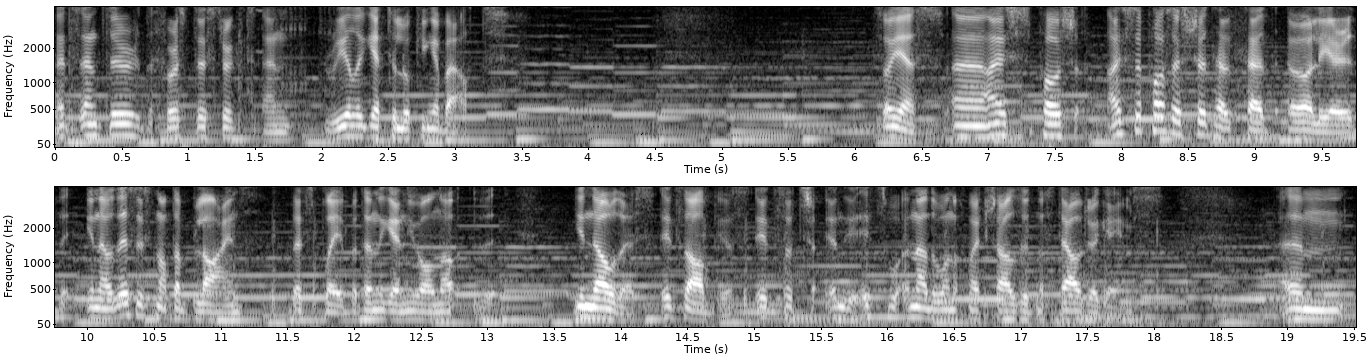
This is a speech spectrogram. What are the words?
Let's enter the first district and really get to looking about. So yes, uh, I suppose I suppose I should have said earlier. That, you know, this is not a blind let's play, but then again, you all know, you know this. It's obvious. It's a it's another one of my childhood nostalgia games. Um,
